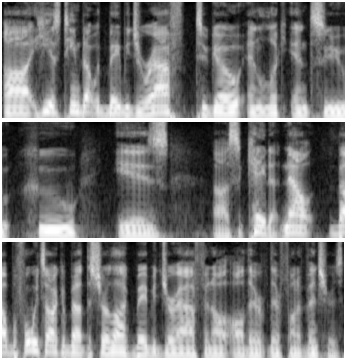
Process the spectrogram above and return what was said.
Uh, he has teamed up with Baby Giraffe to go and look into who is uh, Cicada. Now, Bell, before we talk about the Sherlock Baby Giraffe and all, all their, their fun adventures,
